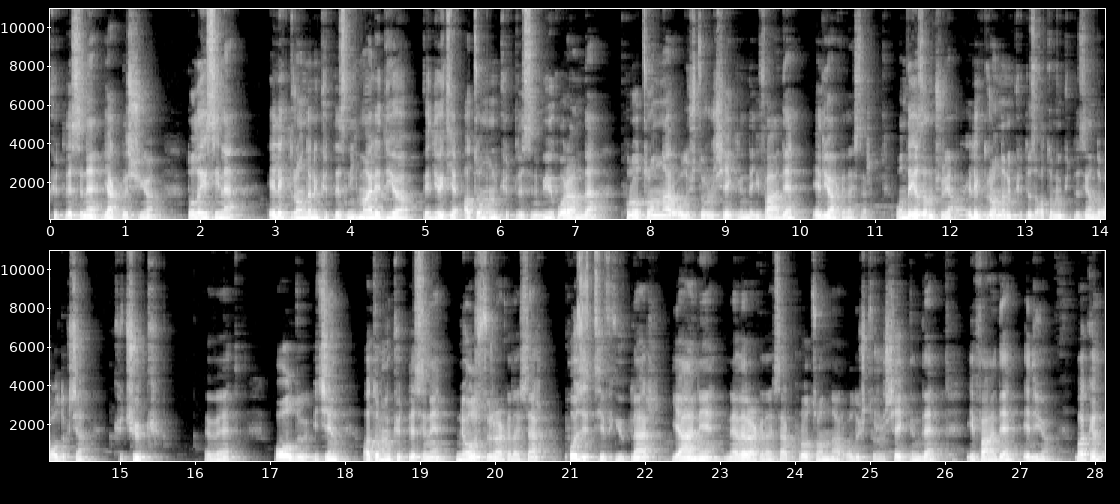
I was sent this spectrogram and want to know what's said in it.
kütlesine yaklaşıyor. Dolayısıyla elektronların kütlesini ihmal ediyor ve diyor ki atomun kütlesini büyük oranda protonlar oluşturur şeklinde ifade ediyor arkadaşlar. Onu da yazalım şuraya. Elektronların kütlesi atomun kütlesi yanında oldukça küçük evet olduğu için atomun kütlesini ne oluşturur arkadaşlar? Pozitif yükler yani neler arkadaşlar? Protonlar oluşturur şeklinde ifade ediyor. Bakın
